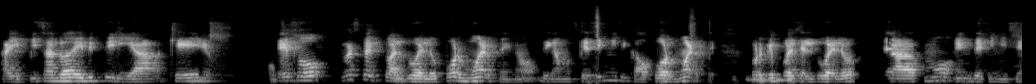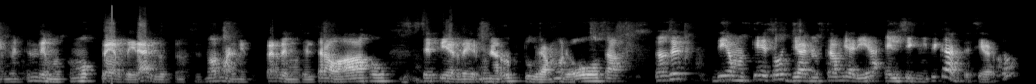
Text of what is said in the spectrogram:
ahí pisando a David diría que eso respecto al duelo por muerte, ¿no? Digamos, ¿qué significado por muerte? Porque pues el duelo ya como en definición lo entendemos como perder algo, entonces normalmente perdemos el trabajo, se pierde una ruptura amorosa, entonces digamos que eso ya nos cambiaría el significante, ¿cierto?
